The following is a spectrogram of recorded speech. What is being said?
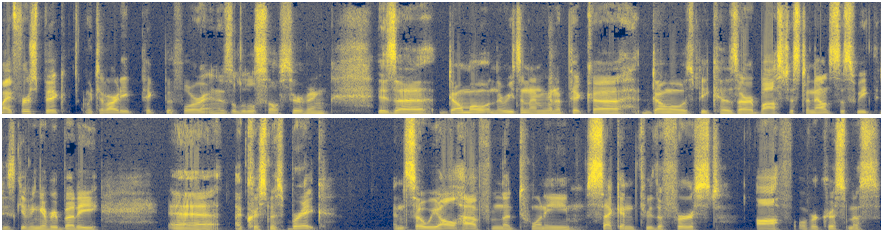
My first pick, which I've already picked before and is a little self-serving, is uh, Domo. And the reason I'm going to pick uh, Domo is because our boss just announced this week that he's giving everybody uh, a Christmas break, and so we all have from the 22nd through the first off over Christmas,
